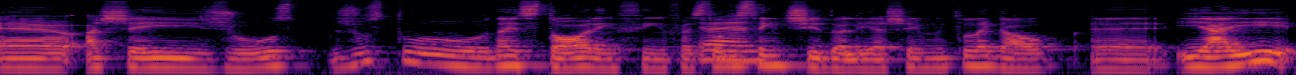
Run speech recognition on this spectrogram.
é, achei justo, justo na história, enfim, faz todo É. sentido ali, achei muito legal. É, e aí,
